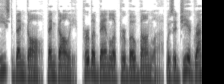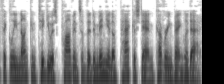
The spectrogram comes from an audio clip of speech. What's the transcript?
East Bengal Bengali, Purba Banla Purbo Bangla was a geographically non-contiguous province of the Dominion of Pakistan covering Bangladesh.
